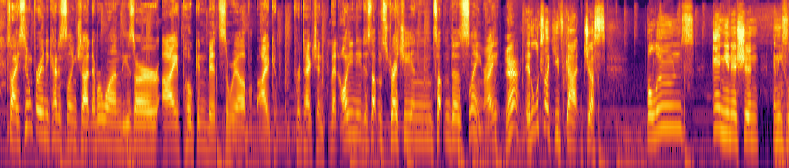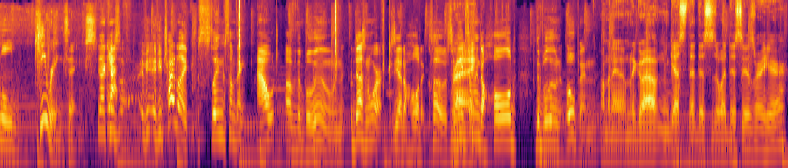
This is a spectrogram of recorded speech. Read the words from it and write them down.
So I assume for any kind of slingshot, number one, these are eye poking bits, so we have eye protection. But all you need is something stretchy and something to sling, right? Yeah. It looks like you've got just balloons, ammunition, and these little keyring things. Yeah, because if, you, if you try to like sling something out of the balloon, it doesn't work because you had to hold it closed. So you need something to hold the balloon open. I'm gonna I'm gonna go out and guess that this is what this is right here.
